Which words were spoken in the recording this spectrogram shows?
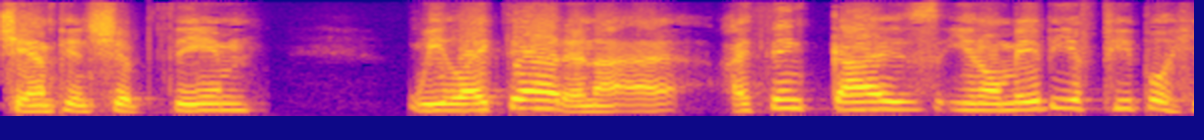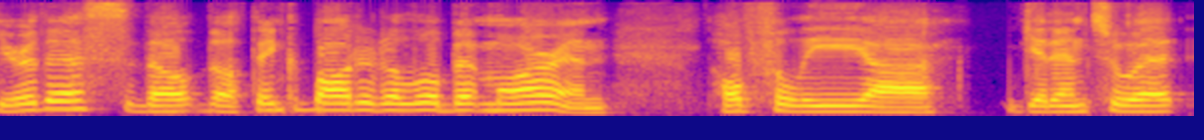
championship theme we like that, and I I think guys, you know, maybe if people hear this, they'll they'll think about it a little bit more and hopefully uh, get into it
